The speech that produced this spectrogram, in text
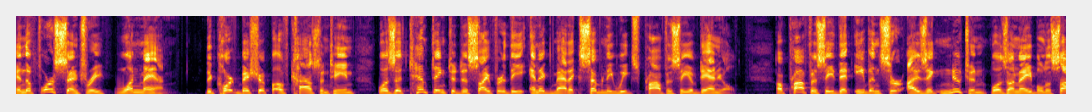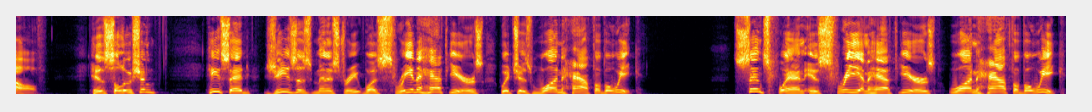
In the fourth century, one man, the court bishop of Constantine, was attempting to decipher the enigmatic 70 weeks prophecy of Daniel, a prophecy that even Sir Isaac Newton was unable to solve. His solution? He said Jesus' ministry was three and a half years, which is one half of a week. Since when is three and a half years one half of a week?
